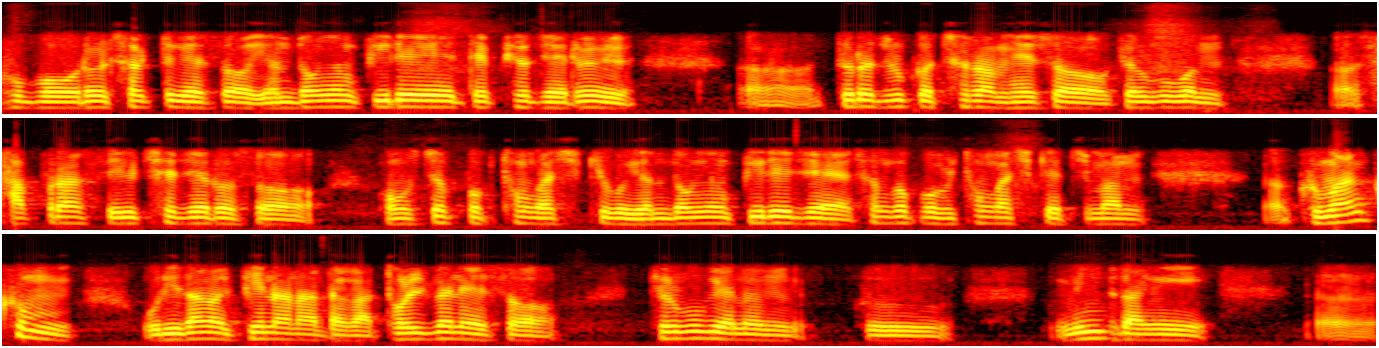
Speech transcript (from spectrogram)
후보를 설득해서 연동형 비례대표제를, 어, 들어줄 것처럼 해서 결국은, 어, 4 플러스 1 체제로서 공수처법 통과시키고 연동형 비례제 선거법을 통과시켰지만, 어, 그만큼 우리 당을 비난하다가 돌변해서 결국에는 그, 민주당이, 어,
